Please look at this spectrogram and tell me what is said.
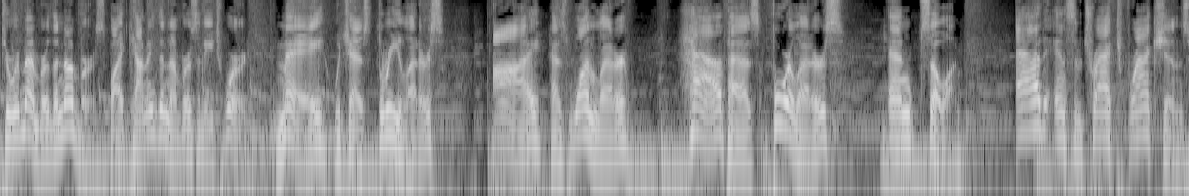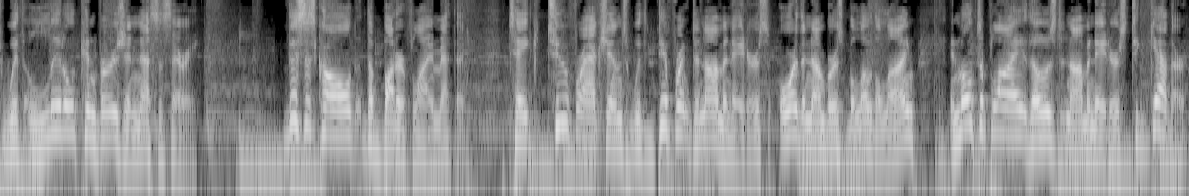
to remember the numbers by counting the numbers in each word. May, which has three letters, I has one letter, have has four letters, and so on. Add and subtract fractions with little conversion necessary. This is called the butterfly method take two fractions with different denominators or the numbers below the line and multiply those denominators together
